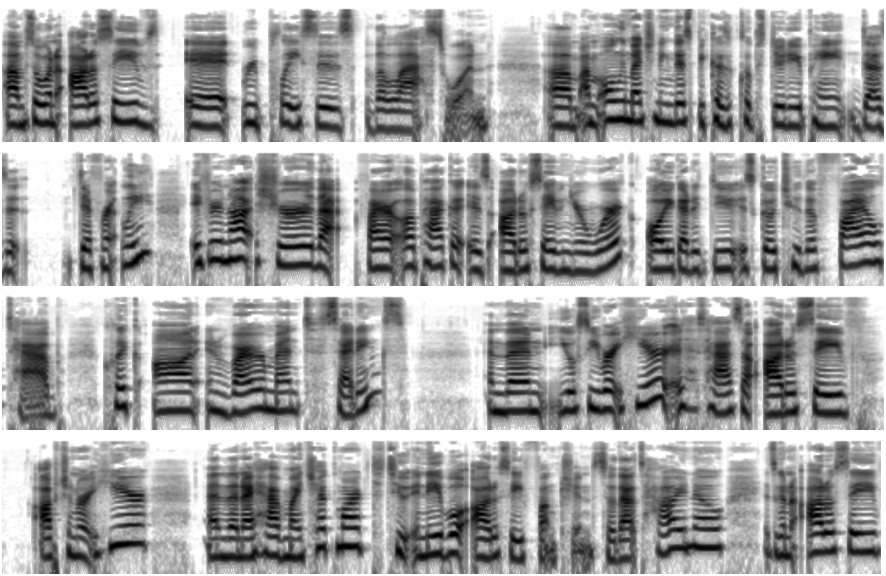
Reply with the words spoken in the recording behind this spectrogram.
Um, so when it autosaves, it replaces the last one. Um, I'm only mentioning this because Clip Studio Paint does it differently. If you're not sure that Fire Alpaca is autosaving your work, all you got to do is go to the File tab, click on Environment Settings, and then you'll see right here it has the autosave option right here. And then I have my check marked to enable autosave function. So that's how I know it's going to autosave.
